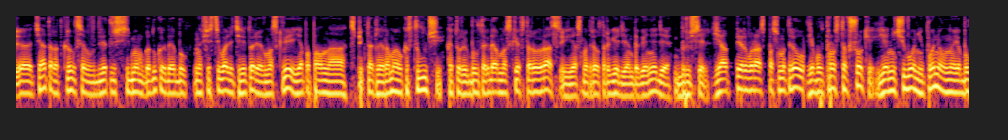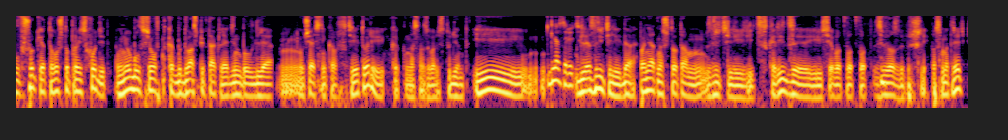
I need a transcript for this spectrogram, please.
э, театр открылся в 2007 году, когда я был на фестивале «Территория» в Москве, и я попал на спектакль Ромео Костелуччи, который был тогда в Москве второй раз, и я смотрел «Трагедия Эндогенедия», Брюссель. Я первый раз посмотрел, я был просто в шоке. Я ничего не понял, но я был в шоке от того, что происходит. У него был всего как бы два спектакля. Один был для участников территории, как нас называли студенты, и... Для зрителей. Для зрителей, да. Понятно, что там зрители и Цискоридзе, и все вот-вот-вот звезды пришли посмотреть.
